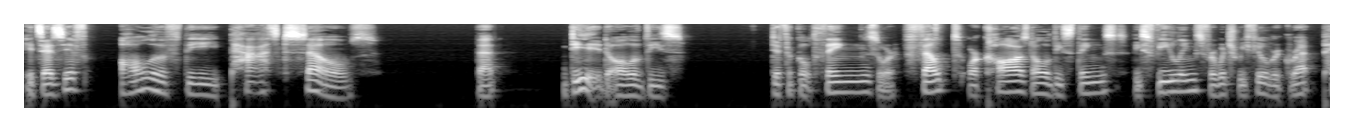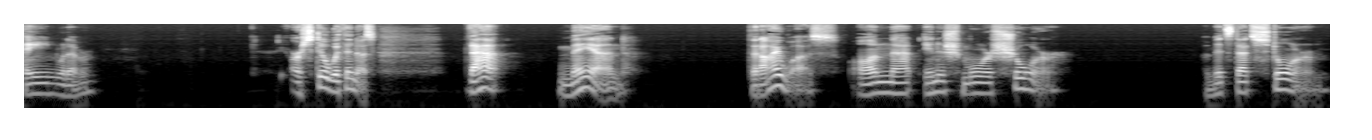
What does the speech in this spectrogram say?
It's as if all of the past selves that did all of these difficult things or felt or caused all of these things, these feelings for which we feel regret, pain, whatever, are still within us. That man that I was on that Inishmore shore, amidst that storm,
